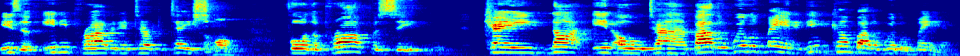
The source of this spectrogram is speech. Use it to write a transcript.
is of any private interpretation. Come on. For the prophecy came not in old time by the will of man. It didn't come by the will of man.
